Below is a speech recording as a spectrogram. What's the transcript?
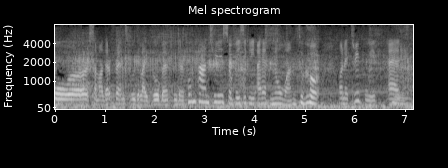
or some other friends would like go back to their home country so basically I had no one to go on a trip with and mm.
